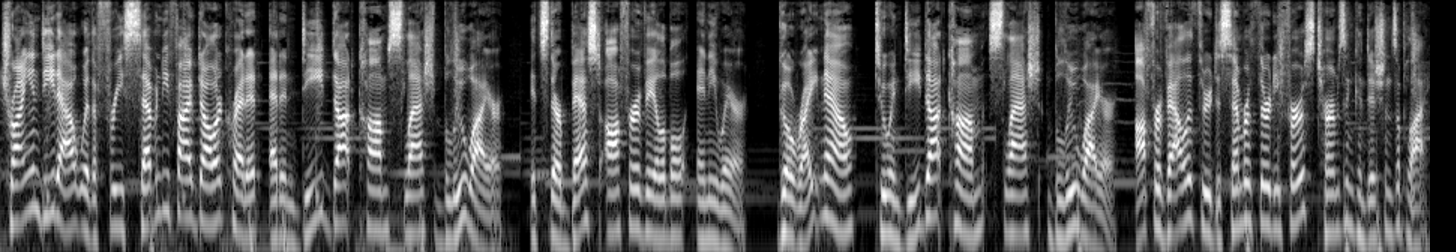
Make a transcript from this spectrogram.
Try Indeed out with a free $75 credit at Indeed.com slash BlueWire. It's their best offer available anywhere. Go right now to Indeed.com slash BlueWire. Offer valid through December 31st. Terms and conditions apply.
